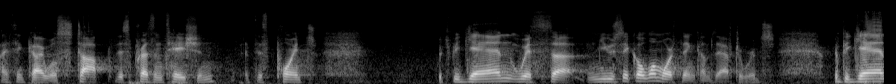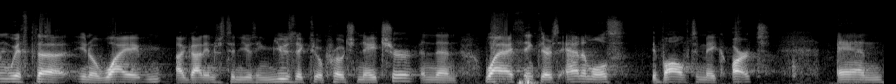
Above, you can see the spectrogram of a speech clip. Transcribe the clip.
I think I will stop this presentation at this point, which began with uh, music. Oh, one more thing comes afterwards. It began with you know why I got interested in using music to approach nature, and then why I think there's animals evolved to make art, and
